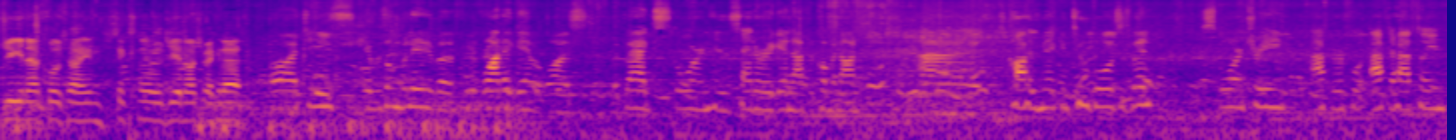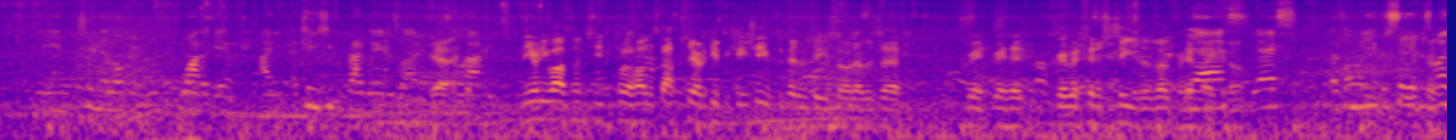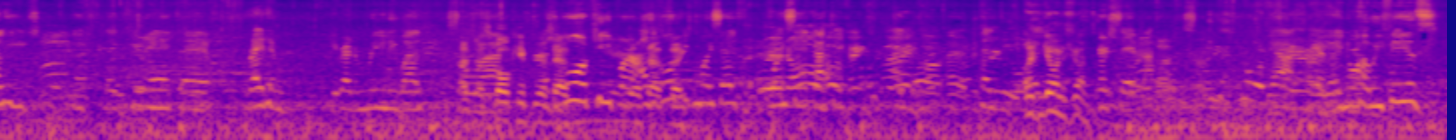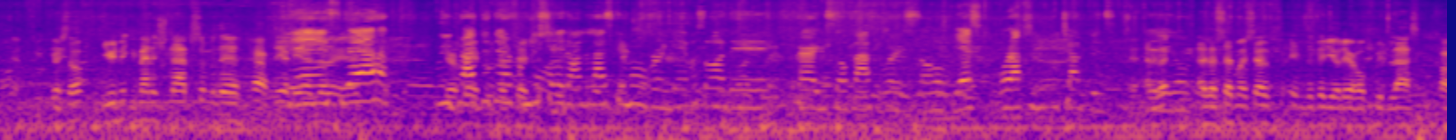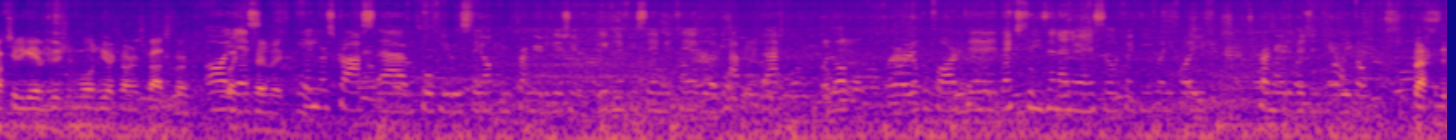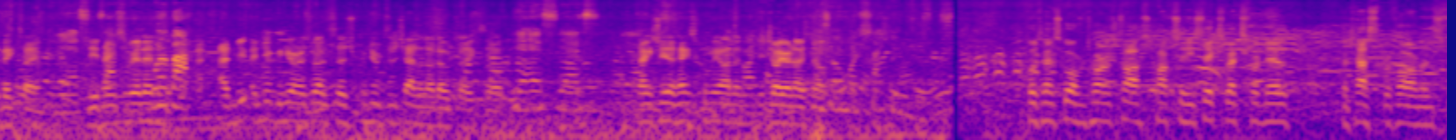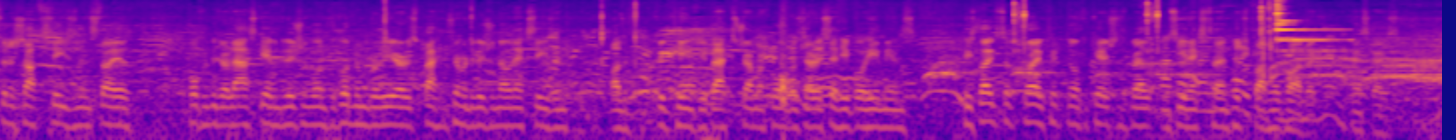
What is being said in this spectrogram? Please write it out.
G at full time, 6 0. G, what you make of that? Oh jeez, it was unbelievable. What a game it was. With Bags scoring his header again after coming on. Uh, Cahill making two goals as well. Scoring three after after half time. Being 3 0 up. What a game. And a clean sheet for Brad Wade as well. Yeah. So happy. Nearly wasn't. He to put all the stops there to keep the clean sheet with the penalty, so that was a great, great, hit, great way to finish the season as well for him. Yes, like, you know. yes. That was unbelievable save as well. He, he like he read, uh, read him. He read him really well. So, As- as uh, goalkeeper as a yourself, goalkeeper, as a yourself, like- goalkeeper myself, I say that type, type of uh, penalty. I can go on if you want. They're saving that goal. So, yeah, I, I know how he feels. Great stuff. You, you managed to nab some of the half the end. Yes, yeah. We grabbed it from there the from the shade. All the lads came over and gave us all the party stuff afterwards. So yes, we're absolutely champions. You as, go. as I said myself in the video there, hopefully the last City game in Division 1 here at Turner's Cross for Oh quite yes, fingers crossed. Um, hopefully we'll stay up in Premier Division. Even if we stay in the table, I'll be happy with that. But look, we're looking forward to next season anyway. So 2025 Premier Division. Here we go. Back in the big time. Yes, thanks exactly. a million. We're back. And you, and you'll be here as well so to contribute to the channel, no doubt. Like, so. Yes, yes. Yeah. Thanks, Gina. Thanks for coming on and enjoy your night now. so much. Thank you. Full time score from Turner's Cross, Cork City 6, Wexford nil. Fantastic performance, finished off the season in style. Hopefully, be their last game in Division 1 for a good number of years. Back in Premier Division now next season. All the big teams will be back Shamrock Rovers, Derry City, Bohemians. Please like, subscribe, click the notifications bell, and see you next time. Pitchspotting of. Thanks, guys.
